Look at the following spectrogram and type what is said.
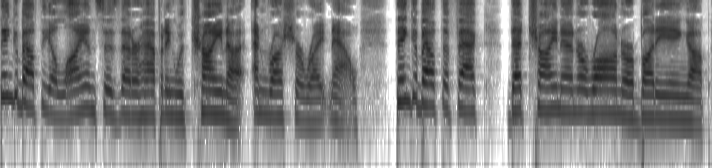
Think about the alliances that are happening with China and Russia right now. Think about the fact that China and Iran are buddying up.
